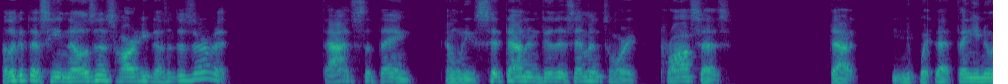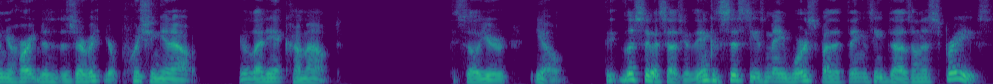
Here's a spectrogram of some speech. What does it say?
But look at this. He knows in his heart he doesn't deserve it. That's the thing. And when you sit down and do this inventory process, that that thing you knew in your heart didn't deserve it, you're pushing it out. You're letting it come out. So you're, you know, the, listen to what it says here. The inconsistency is made worse by the things he does on his sprees.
